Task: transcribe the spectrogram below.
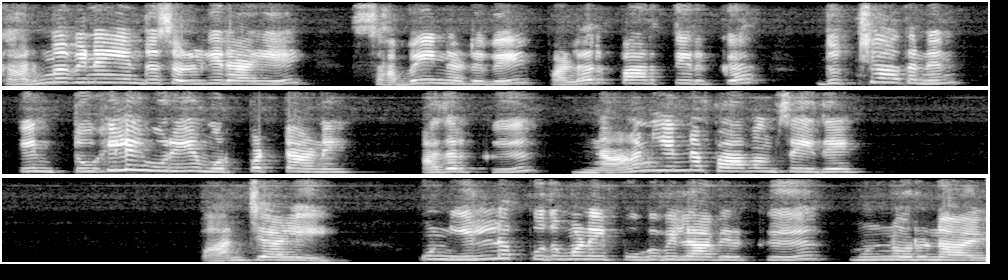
கர்மவினை என்று சொல்கிறாயே சபை நடுவே பலர் பார்த்திருக்க துச்சாதனன் என் துகிலை உரிய முற்பட்டானே அதற்கு நான் என்ன பாவம் செய்தேன்? பாஞ்சாலி உன் இல்ல புதுமனை புகுவிழாவிற்கு முன்னொரு நாள்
